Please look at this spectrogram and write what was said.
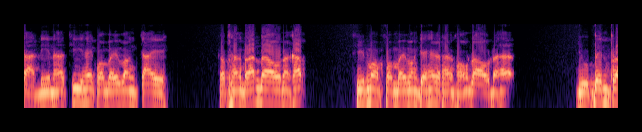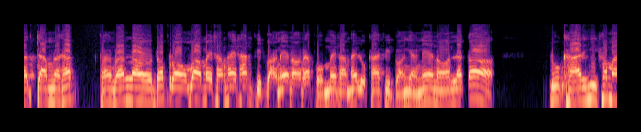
กาสนี้นะฮะที่ให้ความไว้วางใจกับทางร้านเรานะครับ ที่มอบความไว้วางใจให้กับทางของเรานะฮะอยู่เป็นประจำนะครับ ทางร้านเรารับรองว่าไม่ทำให้ท่านผิดหวังแน่นอนครับผมไม่ทำให้ลูกค้าผิดหวังอย่างแน่นอน แล้วก็ลูกค้าที่เข้ามา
